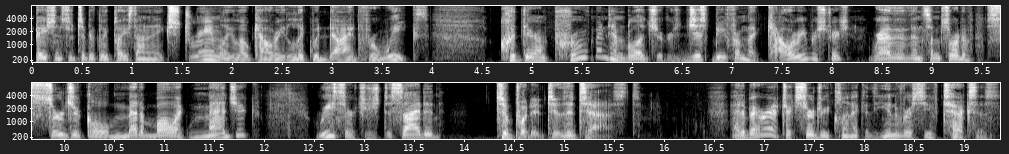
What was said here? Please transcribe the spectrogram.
patients are typically placed on an extremely low-calorie liquid diet for weeks. Could their improvement in blood sugars just be from the calorie restriction, rather than some sort of surgical metabolic magic? Researchers decided to put it to the test. At a bariatric surgery clinic at the University of Texas,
